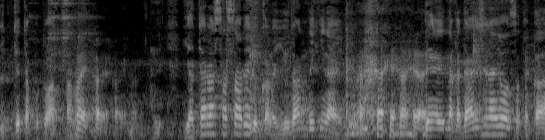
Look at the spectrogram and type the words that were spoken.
行ってたことあったの、はいはいはい。やたら刺されるから油断できないみたいなはいはいはい。でなんか大事な要素とか、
